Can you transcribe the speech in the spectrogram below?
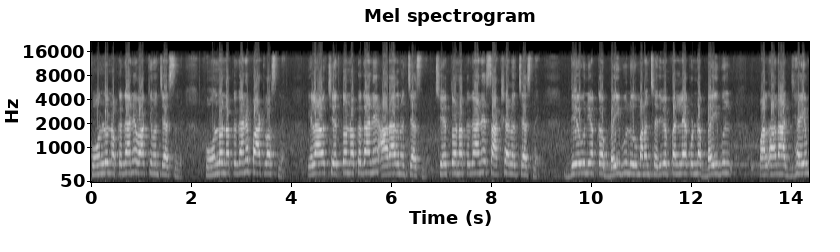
ఫోన్లో నొక్కగానే వాక్యం వచ్చేస్తుంది. ఫోన్లో నొక్కగానే పాటలు వస్తున్నాయి. ఇలా చేత్తో నొక్కగానే ఆరాధన వచ్చేస్తుంది. చేత్తో నొక్కగానే సాక్ష్యాలు వచ్చేస్తున్నాయి. దేవుని యొక్క బైబుల్ మనం చదివే పని లేకుండా బైబుల్ పలానా అధ్యాయం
